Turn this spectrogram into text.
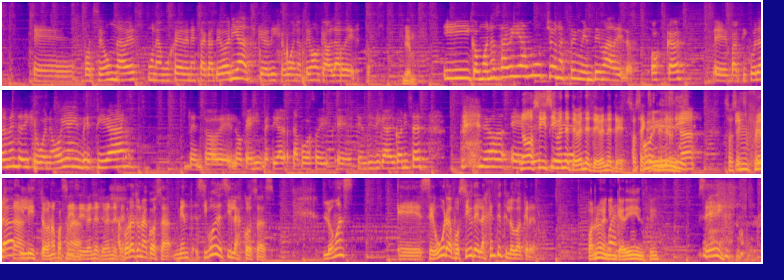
eh, por segunda vez una mujer en esta categoría, así que dije, bueno, tengo que hablar de esto. Bien. Y como no sabía mucho, no estoy muy en tema de los Oscars, eh, particularmente dije, bueno, voy a investigar dentro de lo que es investigar, tampoco soy eh, científica del CONICET, pero... eh, No, sí, sí, véndete, véndete, véndete. Sos experta. Sos Infla experta. y listo, no pasa Sí, nada. sí, véndete, véndete. Acordate una cosa, si vos decís las cosas lo más eh, segura posible, la gente te lo va a creer. Ponlo en Bueno. LinkedIn, sí. Sí.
